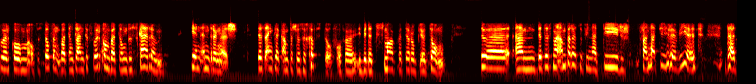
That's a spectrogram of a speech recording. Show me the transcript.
voorkom of 'n stof wat in plante voorkom wat hom beskerm teen indringers. Dit is eintlik amper soos 'n gifstof of 'n jy weet dit smaak bitter op jou tong. So ehm um, dit is my amper asof die natuur van nature weet dat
